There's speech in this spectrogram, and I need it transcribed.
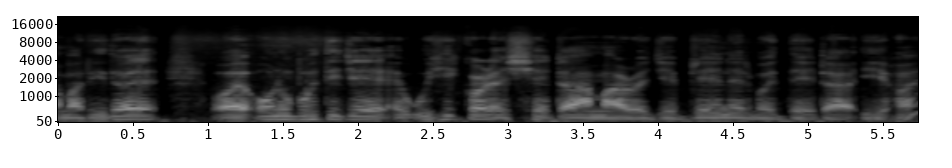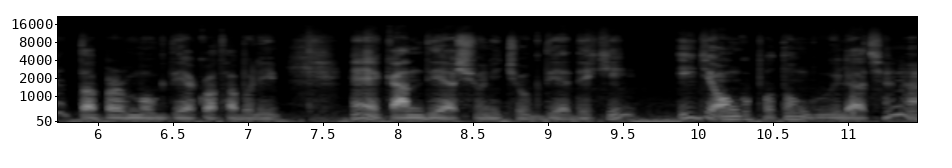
আমার হৃদয়ে অনুভূতি যে উহি করে, সেটা আমার ওই যে ব্রেনের মধ্যে এটা ই হয়। তারপর মুখ দিয়ে কথা বলি হ্যাঁ? কান দিয়া শুনি, চোখ দিয়ে দেখি এই যে অঙ্গ প্রত্যঙ্গগুলো আছে না,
